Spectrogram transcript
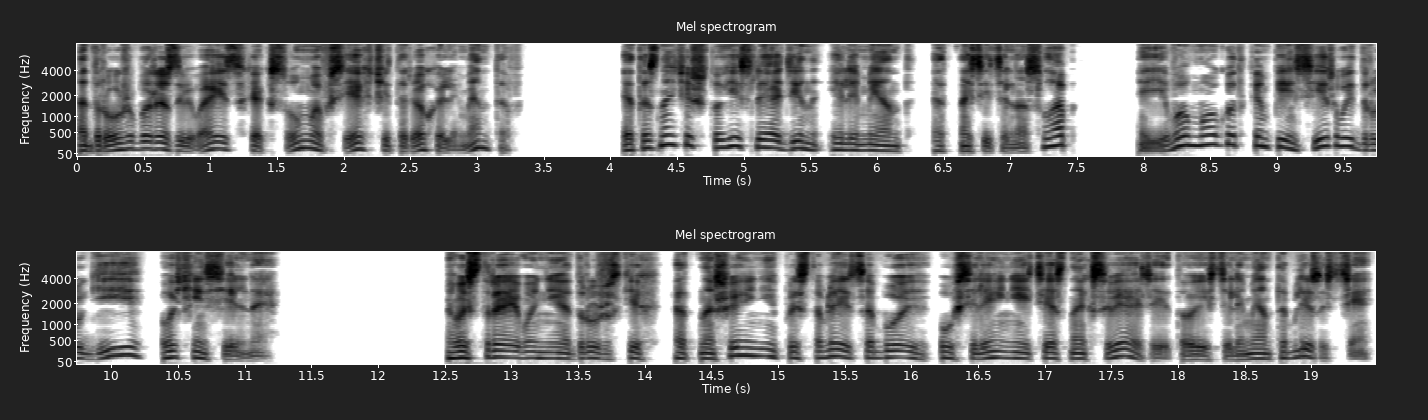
Дружба развивается как сумма всех четырех элементов. Это значит, что если один элемент относительно слаб, его могут компенсировать другие очень сильные. Выстраивание дружеских отношений представляет собой усиление тесных связей, то есть элемента близости.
